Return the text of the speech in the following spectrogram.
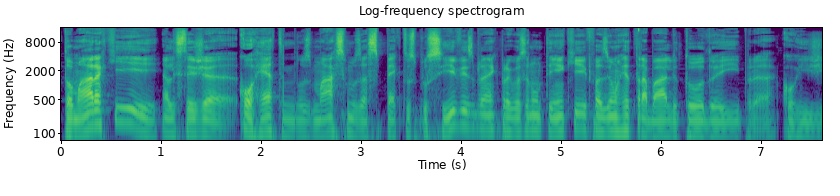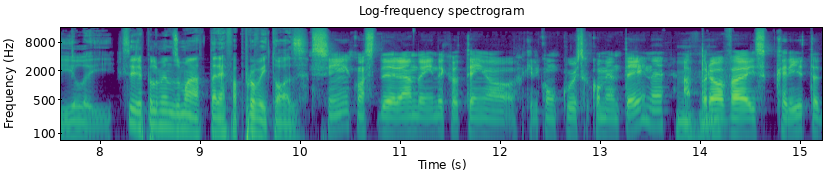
tomara que ela esteja correta nos máximos aspectos possíveis, né? Pra que você não tenha que fazer um retrabalho todo aí pra corrigi-la e que seja pelo menos uma tarefa proveitosa. Sim, considerando ainda que eu tenho aquele concurso que eu comentei, né? Uhum. A prova escrita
